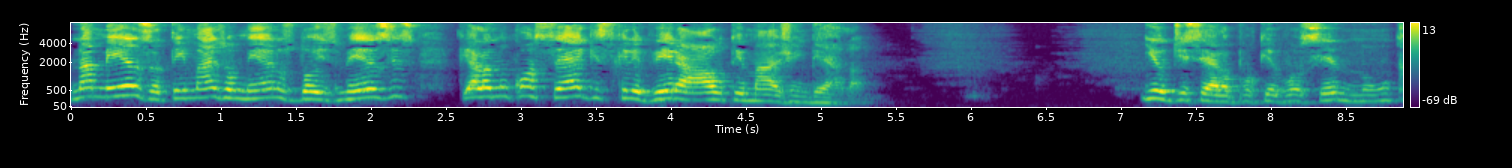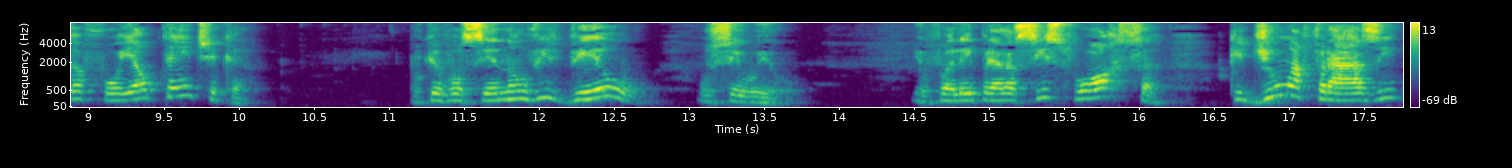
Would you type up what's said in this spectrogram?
na mesa. Tem mais ou menos dois meses que ela não consegue escrever a autoimagem dela. E eu disse a ela: porque você nunca foi autêntica porque você não viveu o seu eu. Eu falei para ela: se esforça, que de uma frase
